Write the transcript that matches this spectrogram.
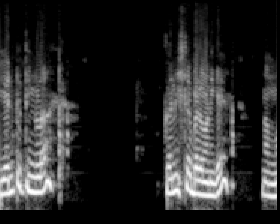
ಎಂಟು ತಿಂಗಳ ಕನಿಷ್ಠ ಬೆಳವಣಿಗೆ ನಮ್ಮ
